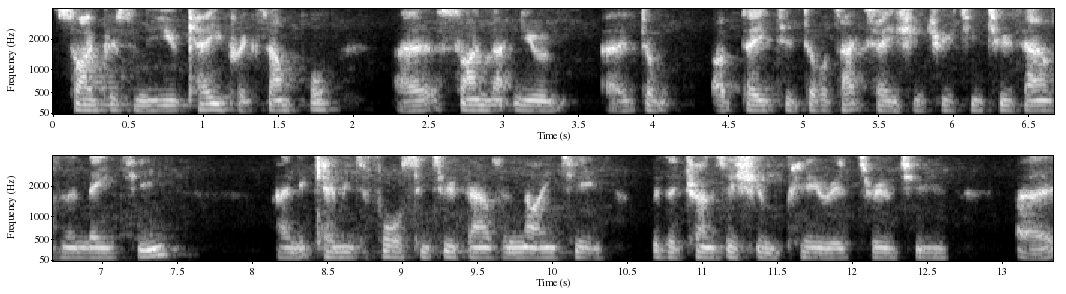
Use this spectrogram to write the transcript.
Cyprus and the UK, for example, uh, signed that new uh, double, updated double taxation treaty in 2018. and it came into force in 2019 with a transition period through to uh,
